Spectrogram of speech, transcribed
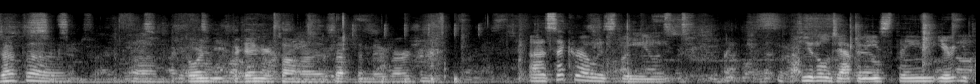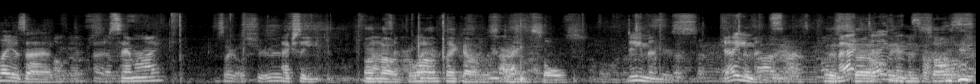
that the and five. um, the, game you're talking about? Is that the new version? Uh, Sekiro is the like feudal Japanese theme. You you play as a, a samurai. It's like a shooter. Actually, Oh no, samurai, the one I'm thinking of is Alright. Demon Souls. Demons. Demons. Matt uh, Damon. Souls?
